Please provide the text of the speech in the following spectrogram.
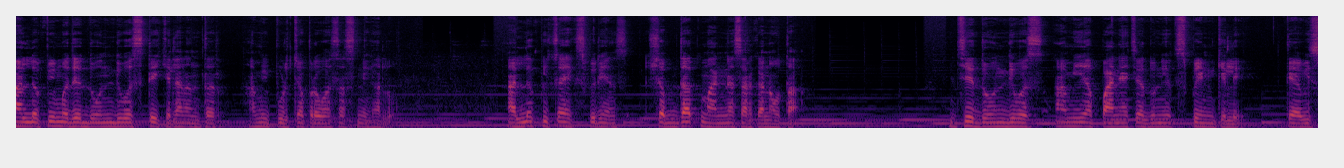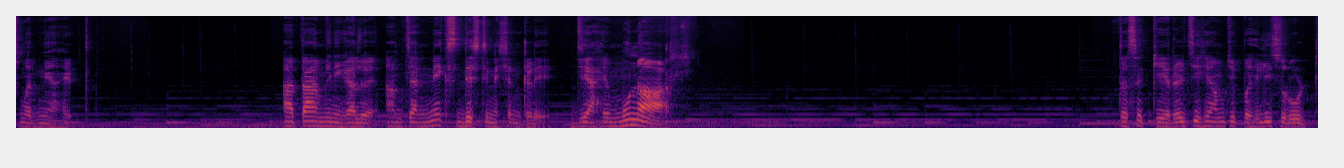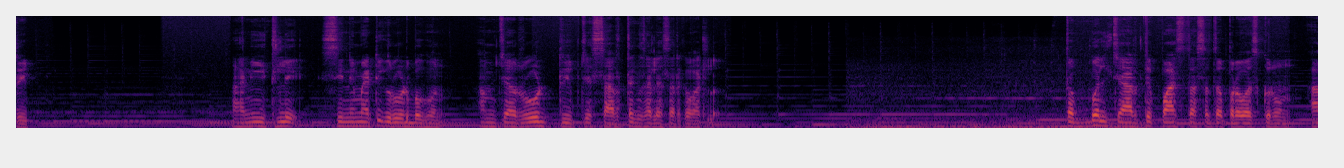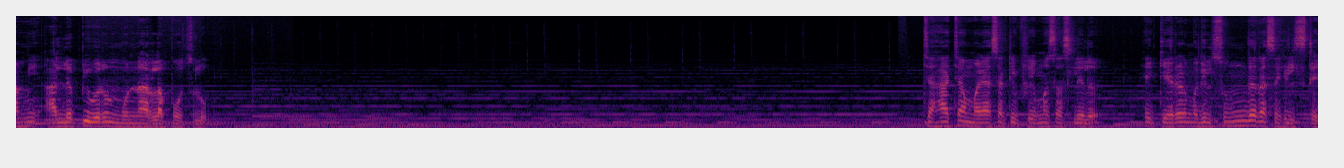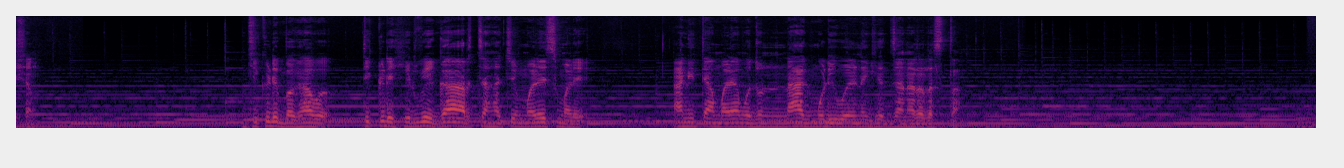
आलप्पीमध्ये दोन दिवस स्टे केल्यानंतर आम्ही पुढच्या प्रवासास निघालो. आलप्पीचा एक्सपिरियन्स शब्दात मांडण्यासारखा नव्हता. जे दोन दिवस आम्ही या पाण्याच्या दुनियेत स्पेंड केले ते अविस्मरणीय आहेत. आता आम्ही निघालोय आमच्या नेक्स्ट डेस्टिनेशनकडे जे आहे मुनार. तसं केरळची ही आमची पहिलीच रोड ट्रिप आणि इथले सिनेमॅटिक रोड बघून आमच्या रोड ट्रिपचे सार्थक झाल्यासारखं वाटलं. तब्बल चार ते पाच तासाचा प्रवास करून आम्ही आलपीवरून मुन्नारला पोहोचलो. चहाच्या मळ्यासाठी फेमस असलेलं हे केरळमधील सुंदर असं हिल स्टेशन जिकडे बघावं तिकडे हिरवेगार चहाचे मळेच मळे. आणि त्या मळ्यामधून नागमोडी वळणे घेत जाणारा रस्ता.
